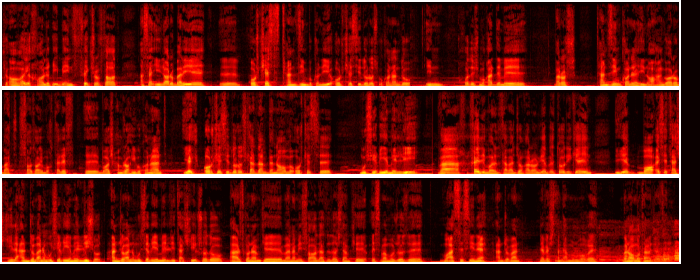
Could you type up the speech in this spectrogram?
که آقای خالقی به این فکر افتاد اصلا اینا رو برای ارکست تنظیم بکنه. یه ارکستی درست بکنند و این خودش مقدمه براش تنظیم کنه. این آهنگا رو بعد سازهای مختلف باش همراهی بکنند. یک ارکستری درست کردن به نام ارکستر موسیقی ملی و خیلی مورد توجه قرار گرفت به طوری که این دیگه باعث تشکیل انجمن موسیقی ملی شد. انجمن موسیقی ملی تشکیل شد و عرض کنم که منم این سعادت داشتم که اسمم جزو مؤسسین انجمن نوشتن همون موقع. به نام معتمد وزیری.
